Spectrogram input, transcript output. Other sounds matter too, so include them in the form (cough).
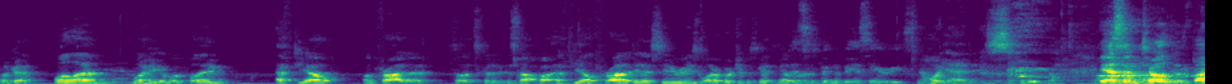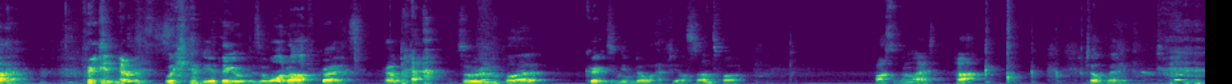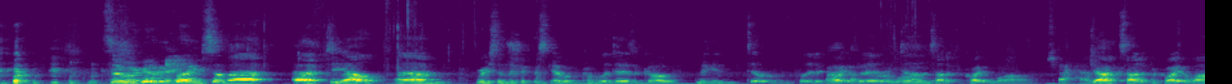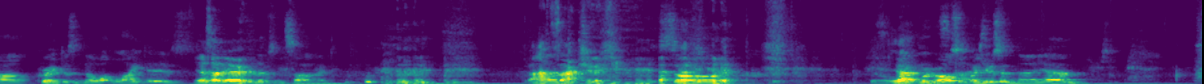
Okay. Well, um, Yeah. we're here. We're playing FTL on Friday, so it's going to be the start of our FTL Friday series where a bunch of us get together. This is going to be a series. (laughs) Oh yeah, it is. (laughs) He hasn't told us that. (laughs) We didn't notice. We didn't even think it was a one-off. Christ. So we're going to play. Craig didn't even know what FTL stands for. Faster than light. Ha. Told me. So we're going to be playing some uh, FTL. Um, recently picked this game up a couple of days ago. Me and Dylan have played it quite a had it bit. a. Dylan's had it for quite a while. Jack. has it. Jack's had it for quite a while. Craig doesn't know what light is. Yes, I do. He lives inside. (laughs) That's Um, actually. (laughs) So yeah, we're also we're using the um,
